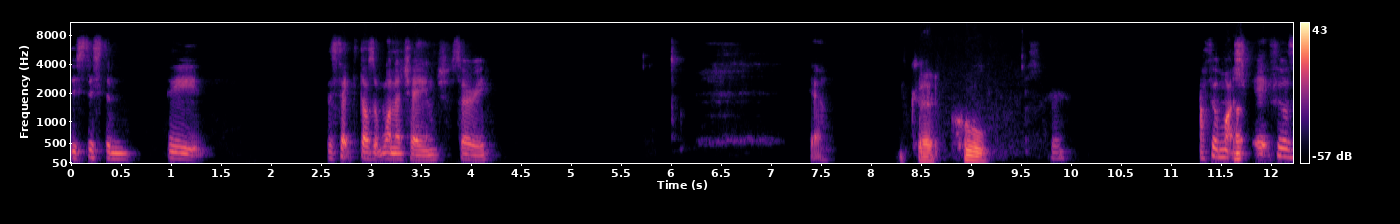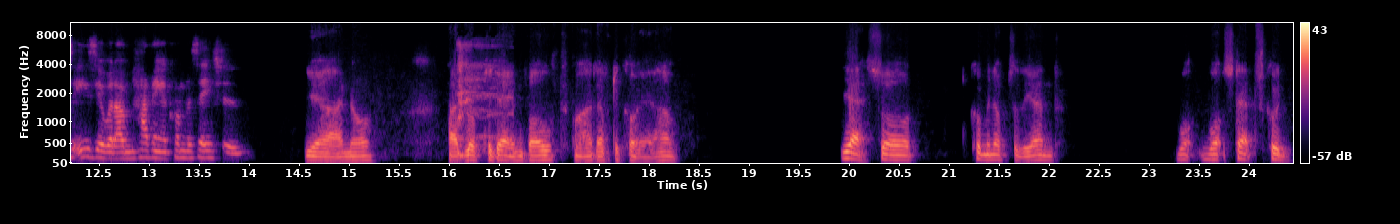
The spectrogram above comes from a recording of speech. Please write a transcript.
the system, the the sector doesn't want to change. Sorry. Yeah. Okay, cool. Sorry. I feel much. Uh it feels easier when I'm having a conversation. Yeah, I know. I'd love to get involved, but I'd have to cut it out. Yeah, so coming up to the end, what what steps could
